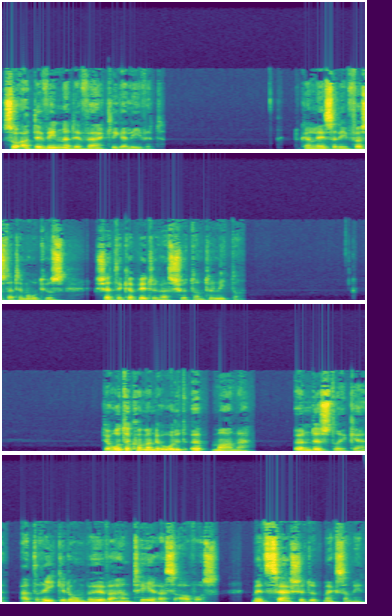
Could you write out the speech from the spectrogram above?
så att de vinner det verkliga livet. Du kan läsa det i första Timoteus 6 kapitel, vers 17–19. Det återkommande ordet uppmana understryker att rikedom behöver hanteras av oss med särskild uppmärksamhet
